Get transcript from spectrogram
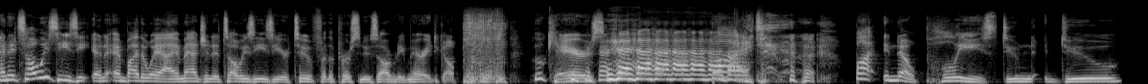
And it's always easy. And, and by the way, I imagine it's always easier too for the person who's already married to go, who cares? but, but no, please do, do,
